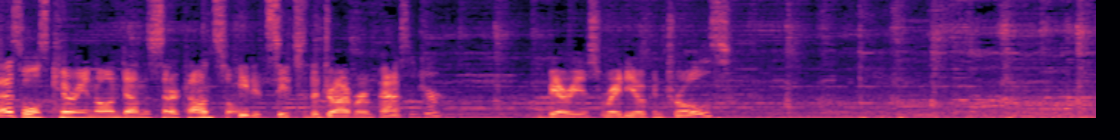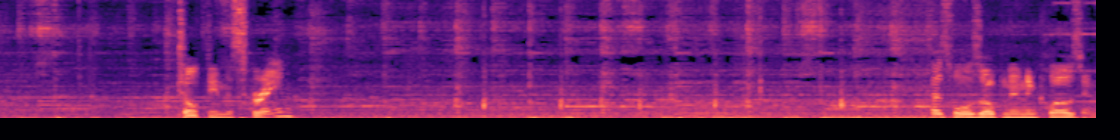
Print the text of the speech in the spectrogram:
As well as carrying on down the center console. Heated seats for the driver and passenger. Various radio controls. Tilting the screen. As well as opening and closing.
